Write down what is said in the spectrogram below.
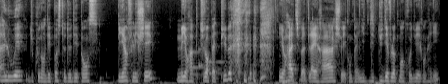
allouée du coup dans des postes de dépenses bien fléchés, mais il n'y aura toujours pas de pub. il y aura, tu vois, de l'ARH et compagnie, du développement produit et compagnie.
